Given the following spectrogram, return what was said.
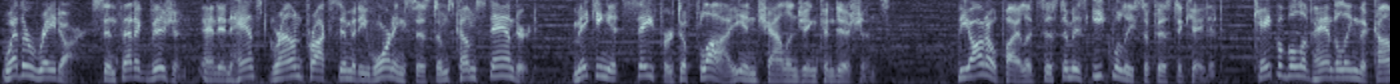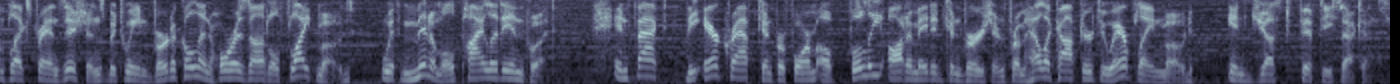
Weather radar, synthetic vision, and enhanced ground proximity warning systems come standard, making it safer to fly in challenging conditions. The autopilot system is equally sophisticated, capable of handling the complex transitions between vertical and horizontal flight modes with minimal pilot input. In fact, the aircraft can perform a fully automated conversion from helicopter to airplane mode in just 50 seconds.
